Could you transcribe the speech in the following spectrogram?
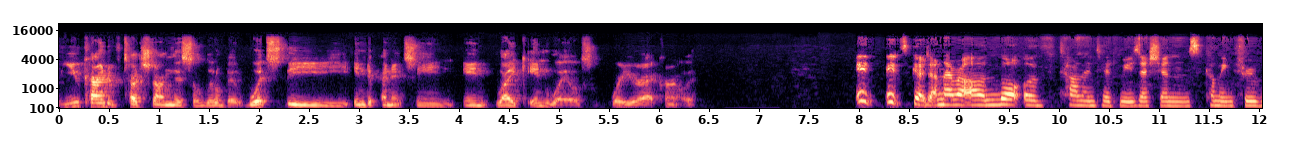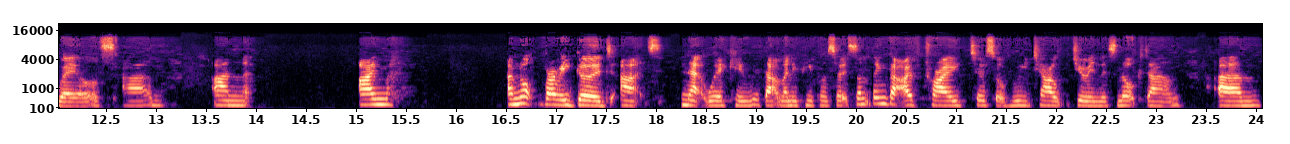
you kind of touched on this a little bit. What's the independent scene in like in Wales where you're at currently? it, it's good and there are a lot of talented musicians coming through wales um, and i'm i'm not very good at networking with that many people so it's something that i've tried to sort of reach out during this lockdown um,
